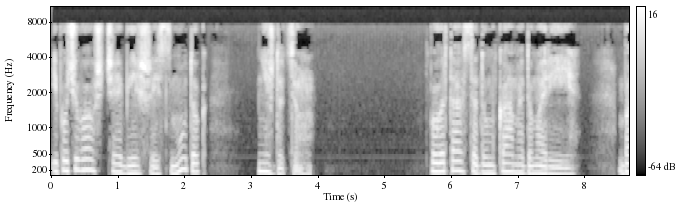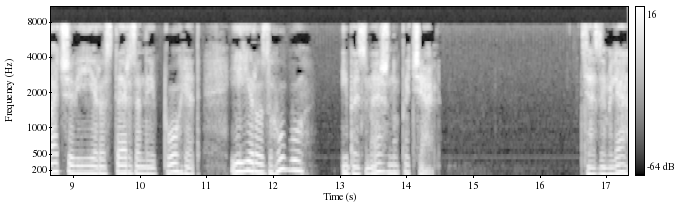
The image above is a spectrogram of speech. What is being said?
і почував ще більший смуток, ніж до цього. Повертався думками до Марії бачив її розтерзаний погляд, її розгубу і безмежну печаль. Ця земля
